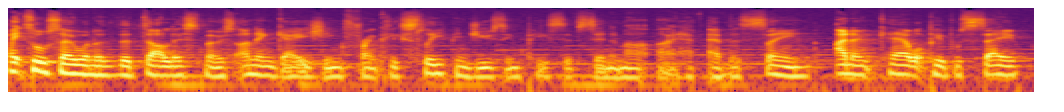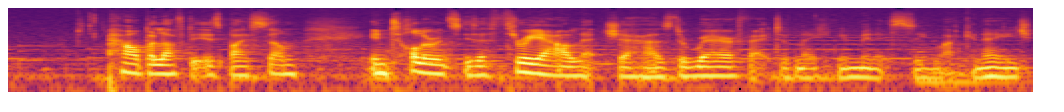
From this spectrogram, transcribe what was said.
It's also one of the dullest, most unengaging, frankly sleep inducing pieces of cinema I have ever seen. I don't care what people say, how beloved it is by some. Intolerance is a three hour lecture, has the rare effect of making a minute seem like an age.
